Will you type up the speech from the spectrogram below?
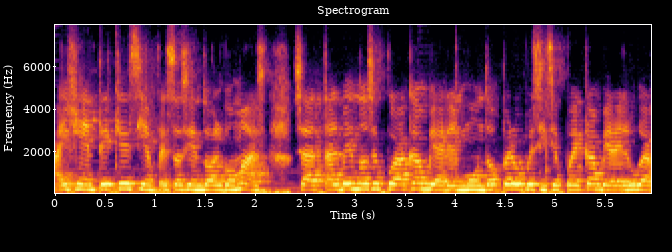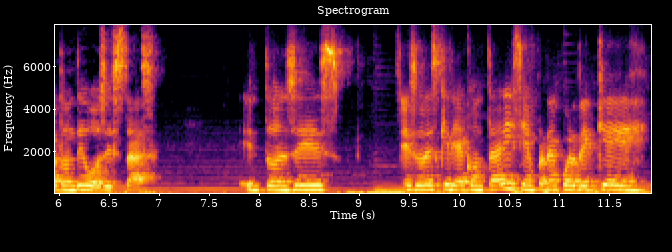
hay gente que siempre está haciendo algo más. O sea, tal vez no se pueda cambiar el mundo, pero pues sí se puede cambiar el lugar donde vos estás. Entonces, eso les quería contar y siempre recuerde que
